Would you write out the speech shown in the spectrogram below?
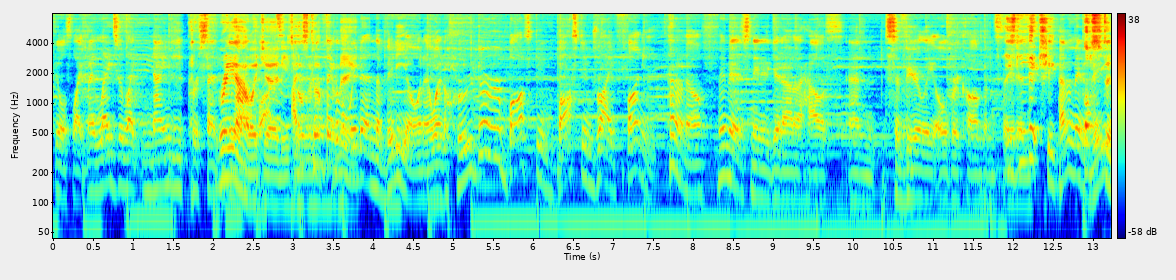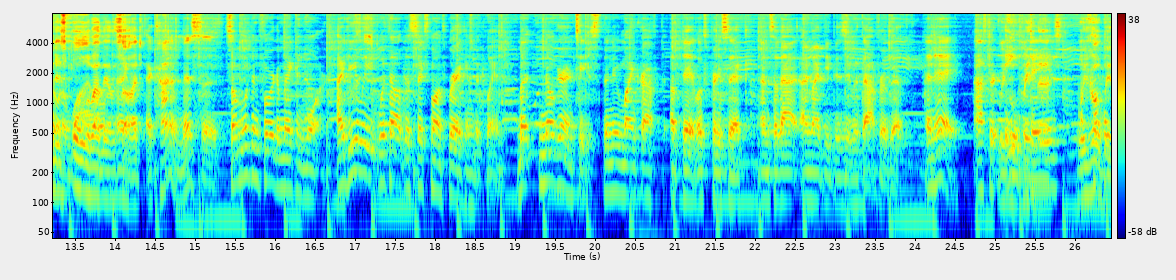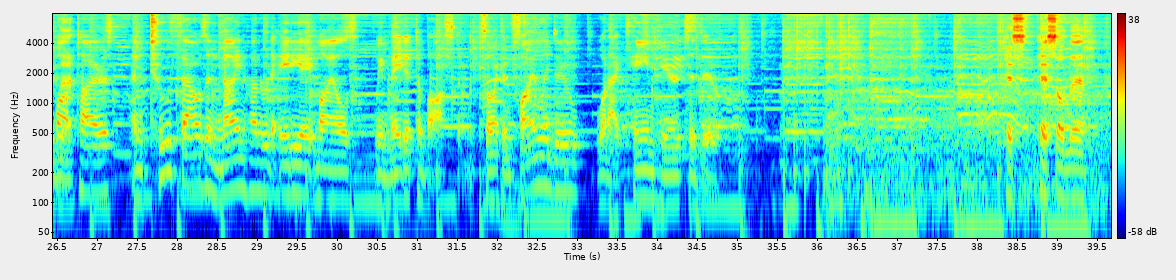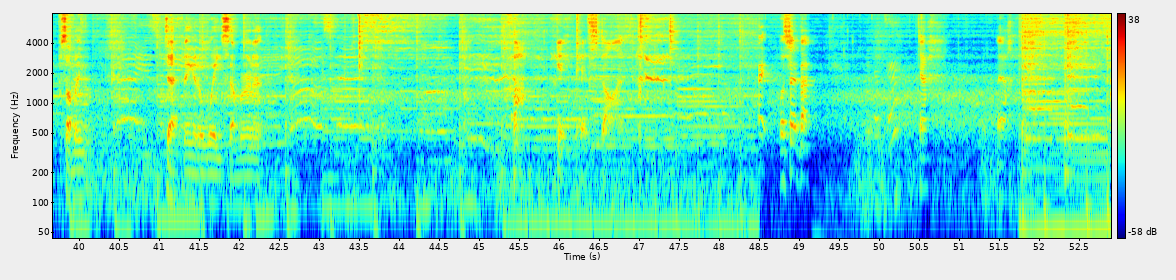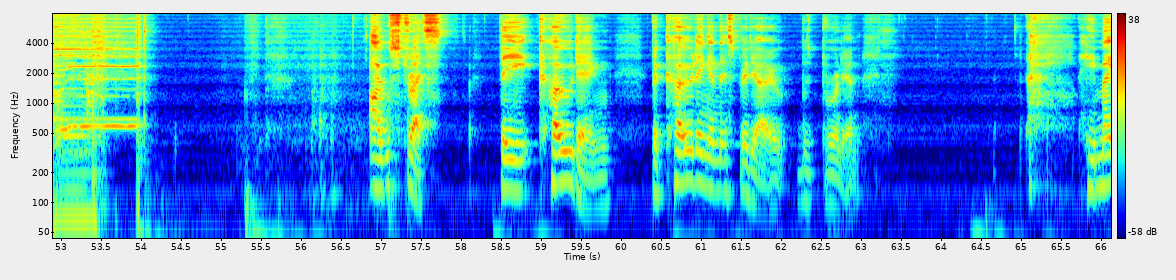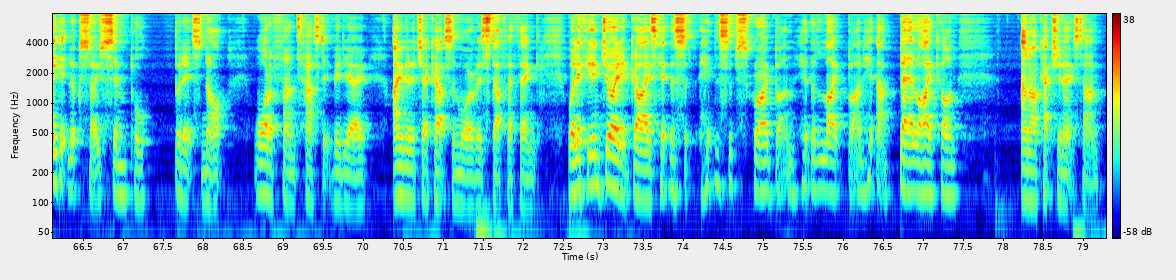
Feels like. My legs are like 90% Three-hour journey's I just couldn't think of a way to end the video, and I went, herder, Boston, Boston Drive, funny. I don't know. Maybe I just needed to get out of the house and severely overcompensate. It's literally- Haven't made a Boston is all the way on the other side. I kind of miss it, so I'm looking forward to making more. Ideally, without the six-month break in between, but no guarantees. The new Minecraft update looks pretty sick, and so that I might be busy with that for a bit. And hey, after We've eight days, a couple pop tires, and 2,988 miles, we made it to Boston. So I can finally do what I came here to do. Piss, piss on there. Something. Definitely gonna wee somewhere in it. Ha! Get pissed on. Alright, let's drive back. Yeah. Yeah. I will stress the coding. The coding in this video was brilliant. He made it look so simple, but it's not. What a fantastic video. I'm going to check out some more of his stuff, I think. Well, if you enjoyed it, guys, hit the hit the subscribe button, hit the like button, hit that bell icon, and I'll catch you next time.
